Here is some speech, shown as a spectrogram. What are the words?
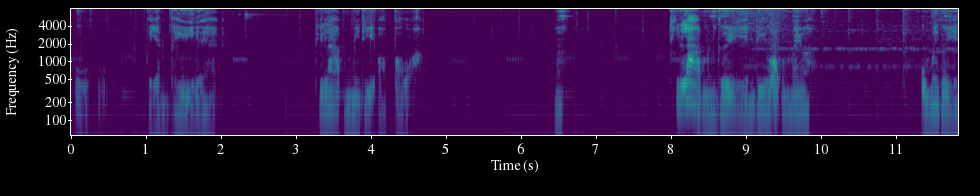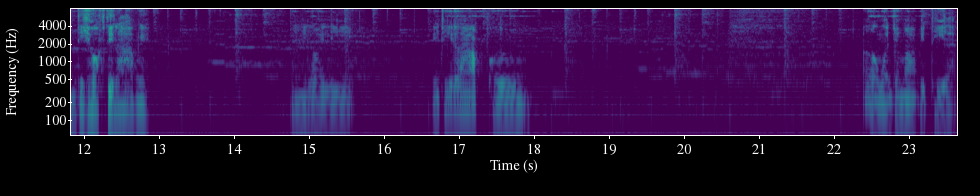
โอ้โหเปลี่ยนที่เลยฮะ ที่ลาบมันมีที่ออฟเปล่าวะนะที่ลาบมันเคยเห็นที่ออฟมันไหมวะ ผมไม่เคยเห็นที่ออฟที่ลาบไง อันนี้รอยลีนี่ที่ลาบเพิง ออเหมือนจะมาผิดที่แหละ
